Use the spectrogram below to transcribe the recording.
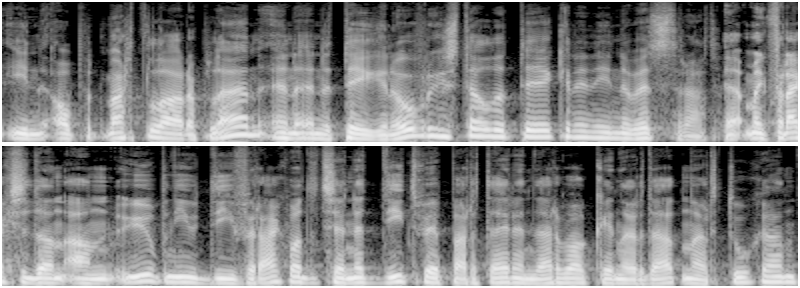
in, op het Martelarenplein en, en het tegenovergestelde tekenen in de wedstrijd. Ja, maar ik vraag ze dan aan u opnieuw die vraag, want het zijn net die twee partijen en daar wou ik inderdaad naartoe gaan.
